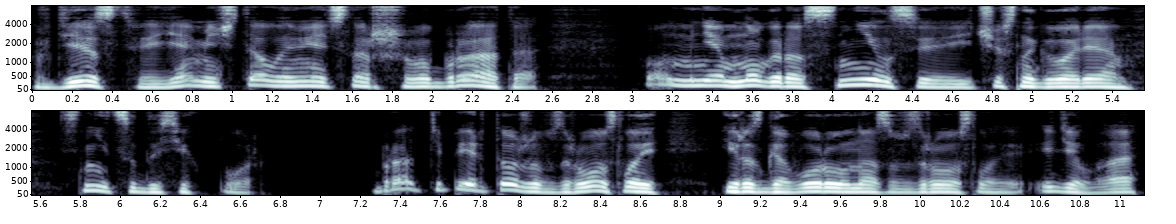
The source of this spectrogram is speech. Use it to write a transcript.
В детстве я мечтал иметь старшего брата. Он мне много раз снился и, честно говоря, снится до сих пор. Брат теперь тоже взрослый, и разговоры у нас взрослые, и дела.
